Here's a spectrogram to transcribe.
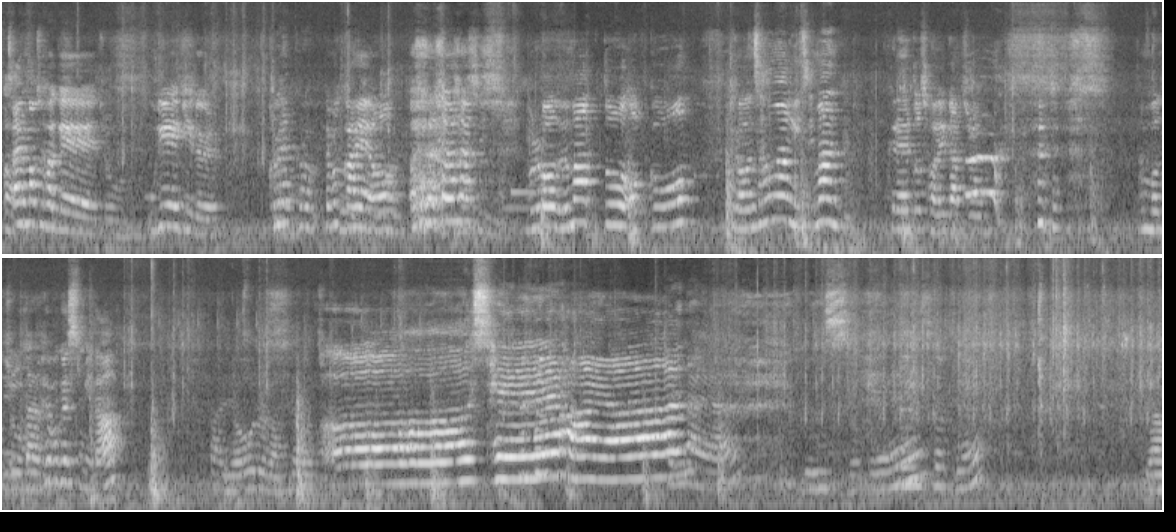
아, 짤막하게 좀 우리 얘기를 그래 그럼 해볼까 해요. 물론 음악도 없고 그런 상황이지만 그래도 저희가 좀 한번 좀 일단- 해보겠습니다. 나 여우를 만들어줘. 어, 새하얀 하얀 눈 속에 여우.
